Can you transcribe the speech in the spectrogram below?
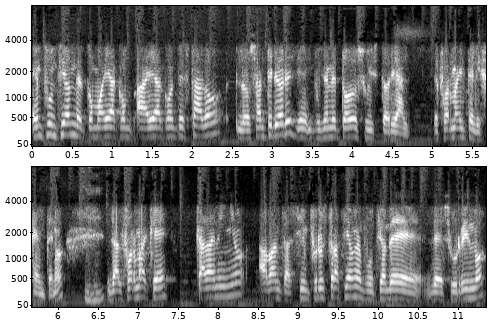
en función de cómo haya, haya contestado los anteriores y en función de todo su historial, de forma inteligente, ¿no? De tal forma que cada niño avanza sin frustración en función de, su ritmo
